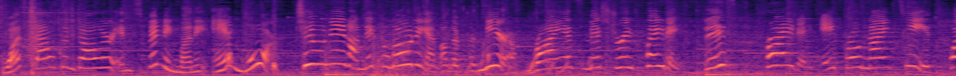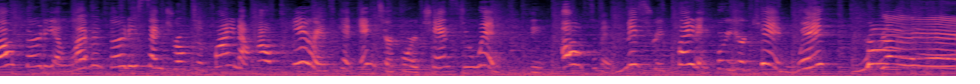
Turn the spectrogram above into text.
$1,000 in spending money, and more. Tune in on Nickelodeon on the premiere of Ryan's Mystery Playdate this Friday, April 19th, 12:30, 11:30 Central to find out how parents can enter for a chance to win the ultimate mystery playdate for your kid with Ryan.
